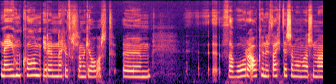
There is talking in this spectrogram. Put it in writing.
Nei, hún kom í rauninni ekkert svolítið mikið ávart. Um, það voru ákveðnir þættir sem að maður svona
